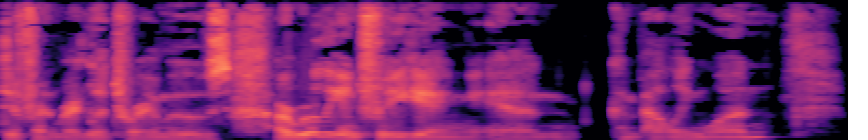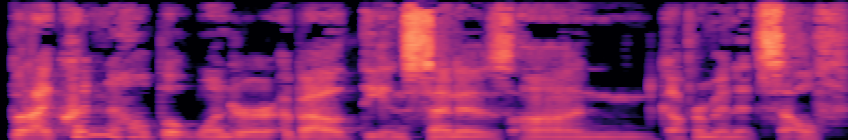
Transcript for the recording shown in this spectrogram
different regulatory moves a really intriguing and compelling one. But I couldn't help but wonder about the incentives on government itself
